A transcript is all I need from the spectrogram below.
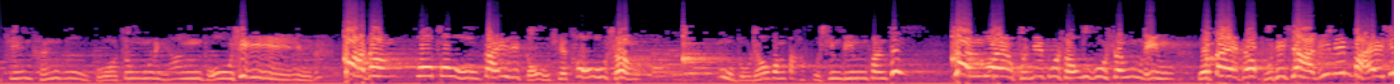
奸臣误国忠良不幸，大丈夫不该苟且偷生。目睹辽王大肆兴兵犯宋，乱毁灭多少无辜生灵。我代表普天下黎民百姓，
